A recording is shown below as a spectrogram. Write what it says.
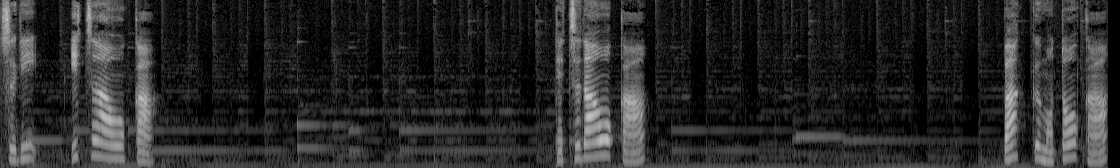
次いつ会おうか手伝おうか？バッグ持とうか？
